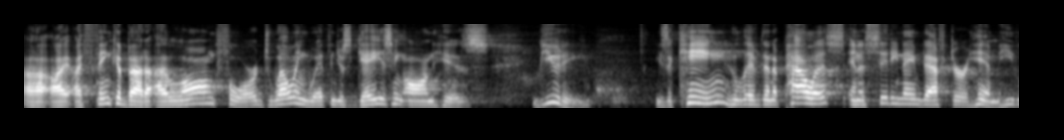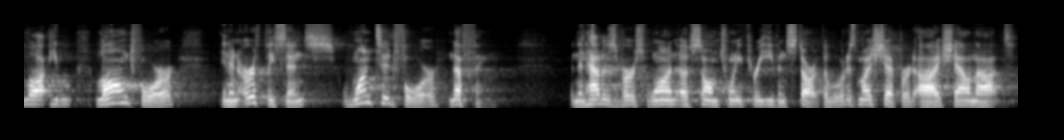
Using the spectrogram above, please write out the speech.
Uh, I, I think about it. I long for dwelling with and just gazing on his beauty. He's a king who lived in a palace in a city named after him. He, lo- he longed for, in an earthly sense, wanted for nothing. And then how does verse 1 of Psalm 23 even start? The Lord is my shepherd, I shall not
